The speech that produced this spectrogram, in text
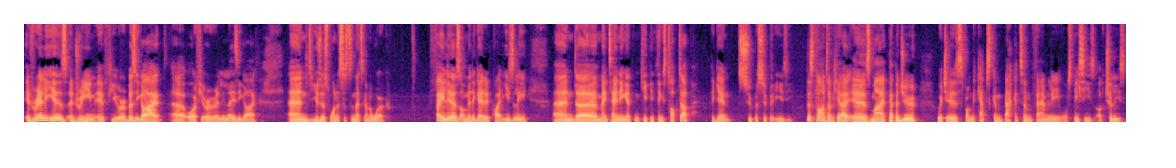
it really is a dream if you're a busy guy uh, or if you're a really lazy guy and you just want a system that's going to work failures are mitigated quite easily. and uh, maintaining it and keeping things topped up. Again, super, super easy. This plant over here is my Peppadew, which is from the Capsicum baccatum family or species of chilies.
